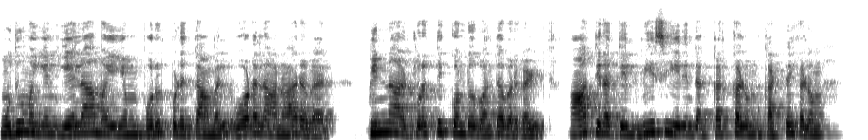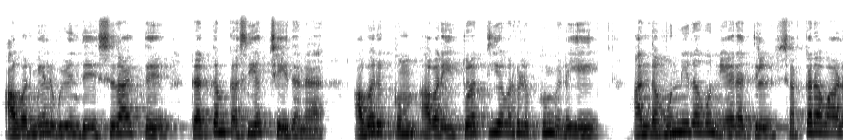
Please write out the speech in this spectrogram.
முதுமையின் ஏழாமையையும் பொருட்படுத்தாமல் ஓடலானார் அவர். பின்னால் துரத்தி கொண்டு வந்தவர்கள் ஆத்திரத்தில் வீசி எறிந்த கற்களும் கட்டைகளும் அவர் மேல் விழுந்து சிராய்த்து ரத்தம் கசியச் செய்தன. அவருக்கும் அவரை துரத்தியவர்களுக்கும் இடையே அந்த முன்னிரவு நேரத்தில் சக்கரவாள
